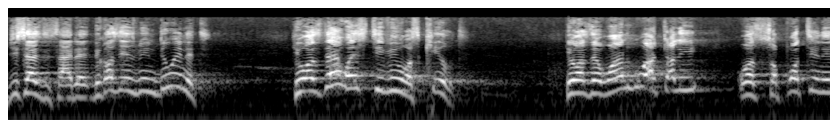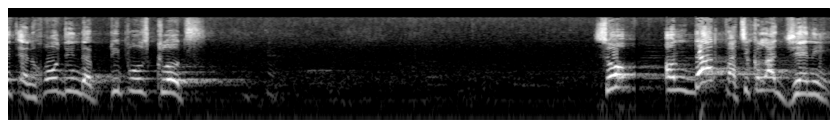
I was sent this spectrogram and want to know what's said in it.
Jesus decided, because he's been doing it. He was there when Stephen was killed. He was the one who actually was supporting it and holding the people's clothes. So on that particular journey,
